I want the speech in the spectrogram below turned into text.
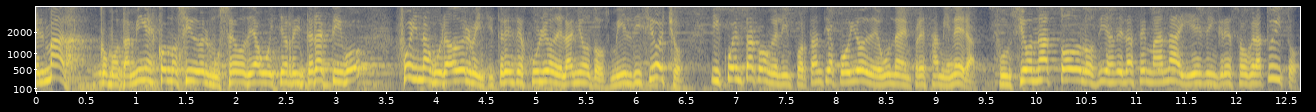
El MAT, como también es conocido el Museo de Agua y Tierra Interactivo, fue inaugurado el 23 de julio del año 2018 y cuenta con el importante apoyo de una empresa minera. Funciona todos los días de la semana y es de ingreso gratuito.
